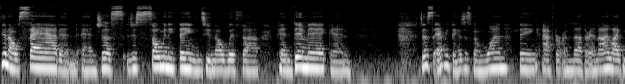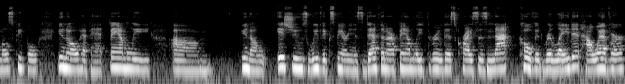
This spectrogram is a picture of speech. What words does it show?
you know sad and and just just so many things you know with uh pandemic and just everything. It's just been one thing after another. And I, like most people, you know, have had family, um, you know, issues. We've experienced death in our family through this crisis, not COVID related. However,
